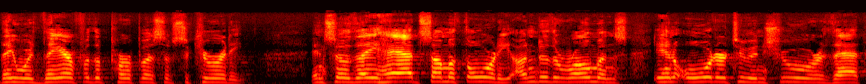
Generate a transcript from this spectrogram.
they were there for the purpose of security. And so they had some authority under the Romans in order to ensure that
